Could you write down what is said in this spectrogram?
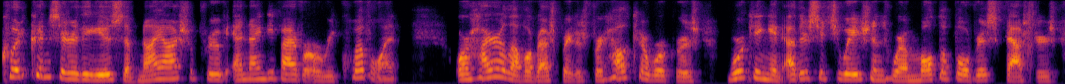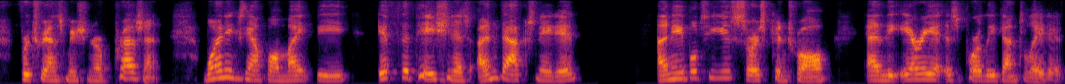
could consider the use of NIOSH approved N95 or equivalent or higher level respirators for healthcare workers working in other situations where multiple risk factors for transmission are present. One example might be if the patient is unvaccinated, unable to use source control, and the area is poorly ventilated.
